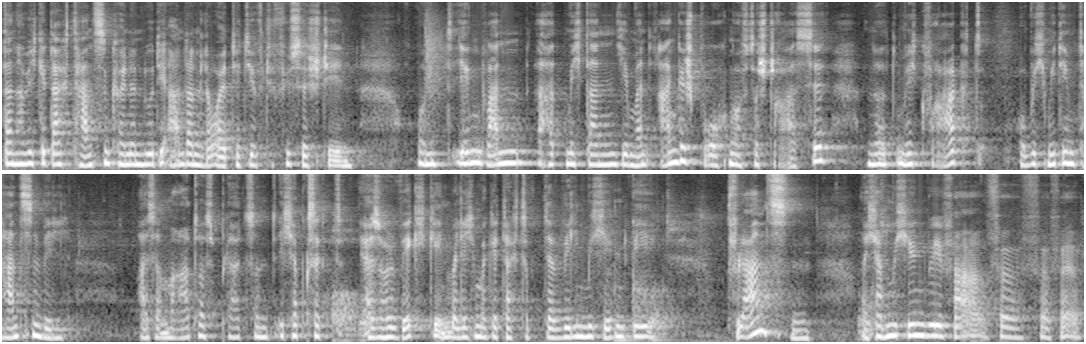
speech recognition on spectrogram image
dann habe ich gedacht, tanzen können nur die anderen Leute, die auf die Füße stehen. Und irgendwann hat mich dann jemand angesprochen auf der Straße und hat mich gefragt, ob ich mit ihm tanzen will. Also am Rathausplatz. Und ich habe gesagt, er soll weggehen, weil ich mir gedacht habe, der will mich irgendwie pflanzen. Ich habe mich irgendwie ver, ver, ver,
